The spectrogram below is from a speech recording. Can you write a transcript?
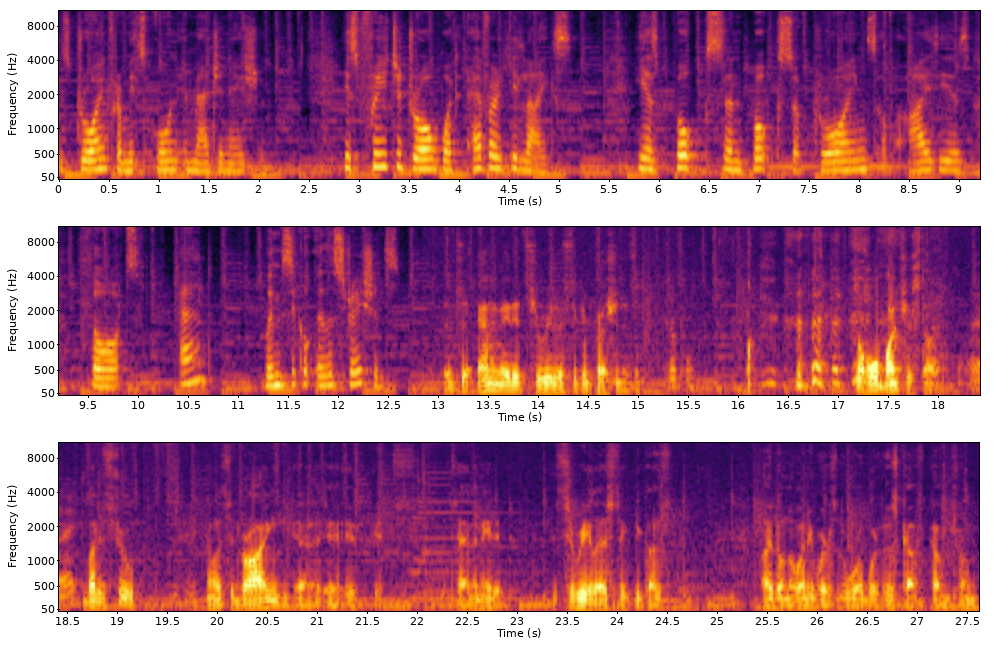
is drawing from his own imagination. He's free to draw whatever he likes. He has books and books of drawings, of ideas, thoughts, and whimsical illustrations. It's an animated surrealistic impressionism. Okay. It's a whole bunch of stuff, All right. but it's true. You know, it's a drawing. Uh, it, it, it's it's animated. It's surrealistic because I don't know anywhere in the world where this stuff comes from,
